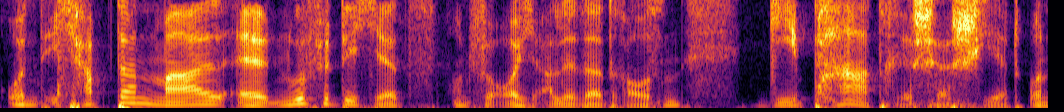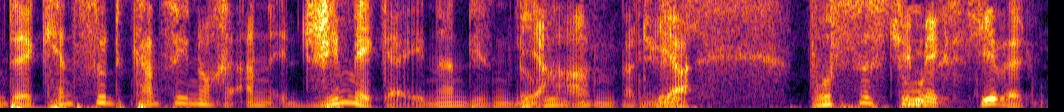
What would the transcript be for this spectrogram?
Und ich habe dann mal, äh, nur für dich jetzt und für euch alle da draußen, Gepard recherchiert. Und äh, kennst du, kannst du dich noch an Jimmick erinnern, diesen berühmten? Ja, natürlich. Ja. Wusstest du, Jimmicks Tierwelten.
